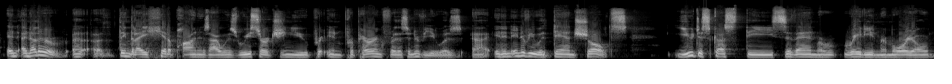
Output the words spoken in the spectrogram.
and another uh, thing that I hit upon as I was researching you in preparing for this interview was uh, in an interview with Dan Schultz. You discussed the Sevan Muradian Memorial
